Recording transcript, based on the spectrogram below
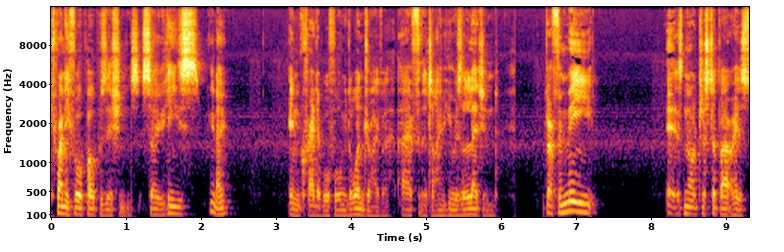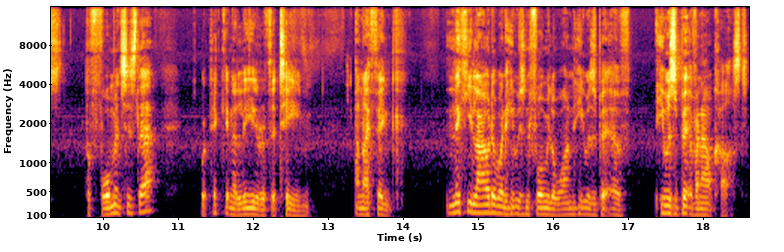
24 pole positions. So he's, you know, incredible Formula One driver uh, for the time. He was a legend. But for me, it's not just about his performances there. We're picking a leader of the team, and I think Niki Lauda, when he was in Formula One, he was a bit of he was a bit of an outcast.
